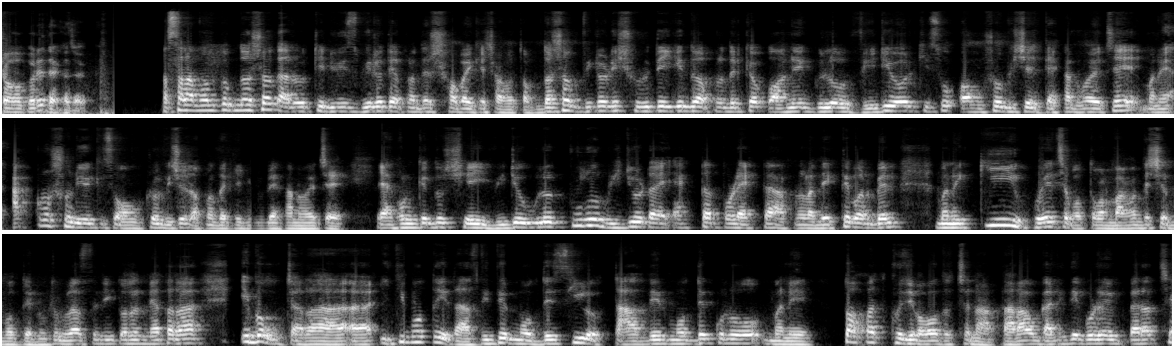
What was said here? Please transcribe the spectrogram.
সহকারে দেখা যাক। আসসালামু আলাইকুম দর্শক, আরও একটি নিউজ ভিডিওতে আপনাদের সবাইকে স্বাগতম। দর্শক, ভিডিওটি শুরুতেই কিন্তু আপনাদেরকে অনেকগুলো ভিডিওর কিছু অংশ বিশেষ দেখানো হয়েছে মানে আকর্ষণীয় কিছু অংশ বিশেষ আপনাদেরকে কিন্তু দেখানো হয়েছে। এখন কিন্তু সেই ভিডিওগুলোর পুরো ভিডিওটা একটার পর একটা আপনারা দেখতে পারবেন মানে কি হয়েছে বর্তমান বাংলাদেশের মধ্যে, নতুন রাজনৈতিক দলের নেতারা এবং যারা ইতিমধ্যে রাজনীতির মধ্যে ছিল, তাদের মধ্যে কোনো মানে তফাৎ খুঁজে পাওয়া যাচ্ছে না। তারাও গাড়িতে করে বেড়াচ্ছে,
